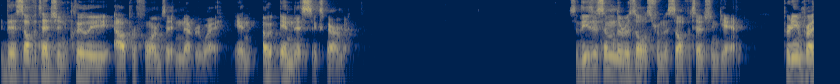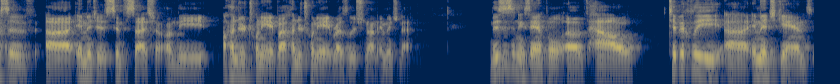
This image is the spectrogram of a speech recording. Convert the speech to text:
the self-attention clearly outperforms it in every way in, uh, in this experiment. So these are some of the results from the self-attention GAN. Pretty impressive uh, images synthesized on the 128 by 128 resolution on ImageNet. This is an example of how typically uh, image GANs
